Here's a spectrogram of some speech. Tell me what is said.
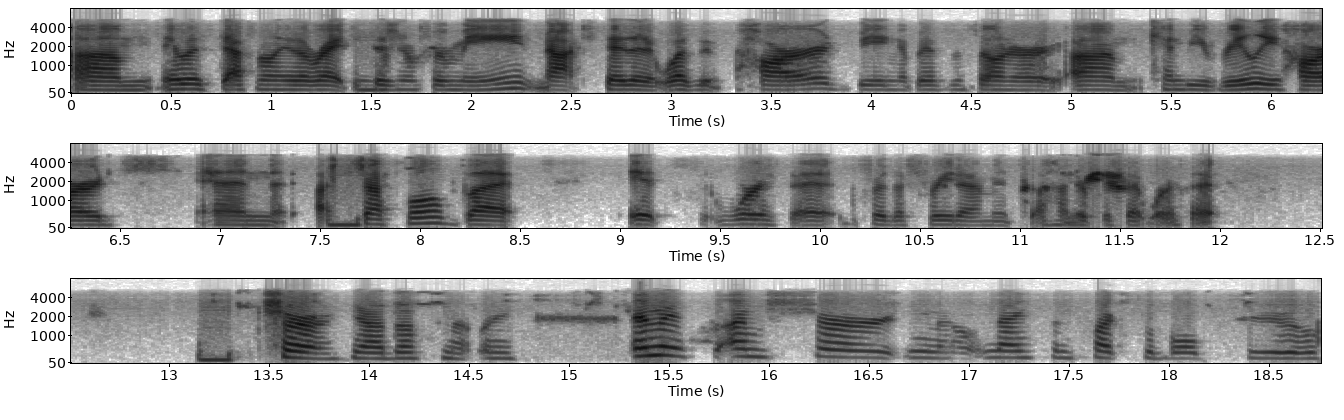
um, it was definitely the right decision for me. Not to say that it wasn't hard. Being a business owner um, can be really hard and stressful, but it's worth it for the freedom. It's 100% worth it. Sure. Yeah, definitely and it's I'm sure you know nice and flexible to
